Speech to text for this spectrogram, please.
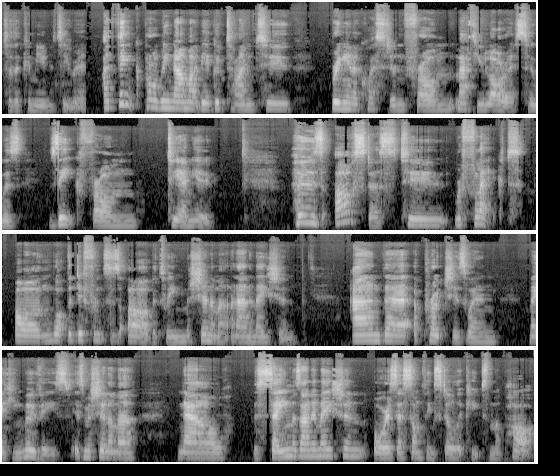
to the community. Really, I think probably now might be a good time to bring in a question from Matthew Loris, who was Zeke from TMU, who's asked us to reflect on what the differences are between machinima and animation and their approaches when making movies. Is machinima now the same as animation, or is there something still that keeps them apart?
